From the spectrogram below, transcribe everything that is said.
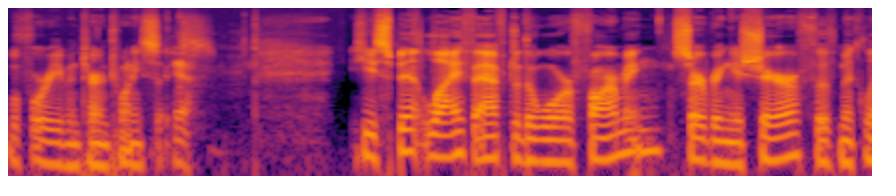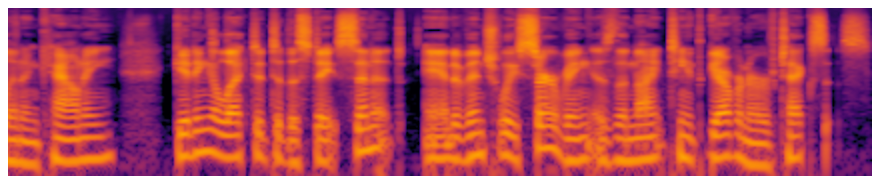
before he even turned 26. Yeah. He spent life after the war farming, serving as sheriff of McLennan County, getting elected to the state senate, and eventually serving as the 19th governor of Texas.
